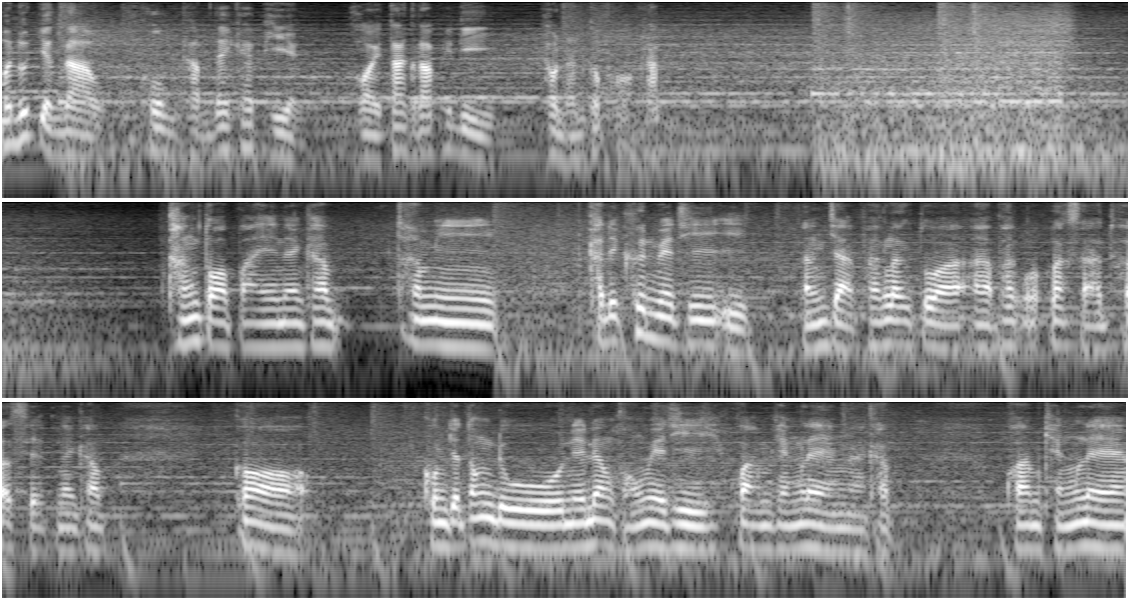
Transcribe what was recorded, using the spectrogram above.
มนุษย์อย่างเราคงทำได้แค่เพียง คอยตั้งรับให้ดี เท่านั้นก็พอครับ รั้งต่อไปนะครับ ถ้ามีคดีขึ้นเวทีอีก หลังจากพักรักตัวอาพักรักษาตัวเสร็จนะครับ ก็คงจะต้องดูในเรื่องของเวทีความแข็งแรงนะครับ ความแข็งแรง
